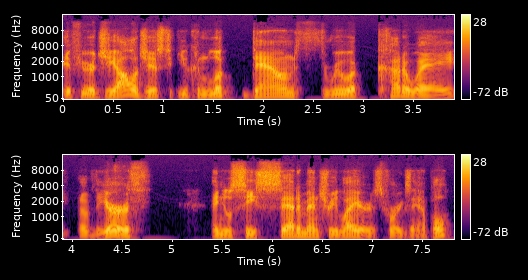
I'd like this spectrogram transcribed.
If you're a geologist, you can look down through a cutaway of the earth and you'll see sedimentary layers, for example.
